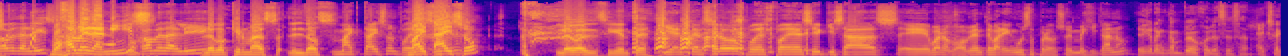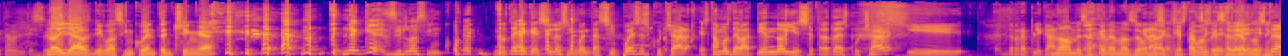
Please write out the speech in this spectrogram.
Mohamed Ali, Mohamed Ali. Mohamed Ali, Luego, ¿quién más? El 2. Mike Tyson, Mike decir. Tyson. Luego el siguiente. Y el tercero, puedes poder decir quizás, eh, bueno, obviamente varían gustos, pero soy mexicano. El gran campeón Julio César. Exactamente. No, ya llegó a 50 en chinga. Tenía que decir los 50. No tenía que decir los 50. Si puedes escuchar, estamos debatiendo y se trata de escuchar y replicar. No, me saqué de más de onda Gracias, que estamos- pensé que estoy- sabías los estoy 50.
